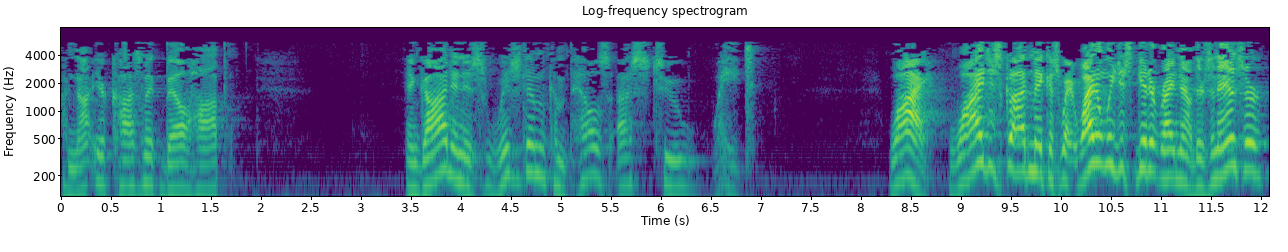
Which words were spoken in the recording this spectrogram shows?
I'm not your cosmic bellhop. And God, in His wisdom, compels us to wait. Why? Why does God make us wait? Why don't we just get it right now? There's an answer.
